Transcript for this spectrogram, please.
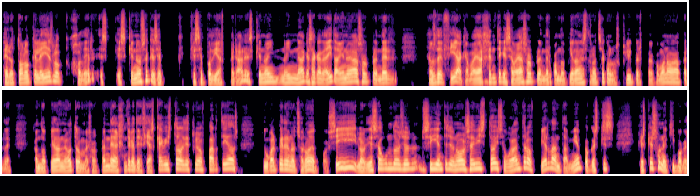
Pero todo lo que leí es lo joder, es, es que no sé qué se, qué se podía esperar, es que no hay, no hay nada que sacar de ahí. También me va a sorprender, ya os decía, que vaya gente que se vaya a sorprender cuando pierdan esta noche con los Clippers, pero ¿cómo no van a perder? Cuando pierdan el otro, me sorprende. Hay gente que te decía, es que he visto los 10 primeros partidos, igual pierden 8-9. Pues sí, los 10 segundos yo- siguientes yo no los he visto y seguramente los pierdan también, pero que es que es, que es, que es un equipo que,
